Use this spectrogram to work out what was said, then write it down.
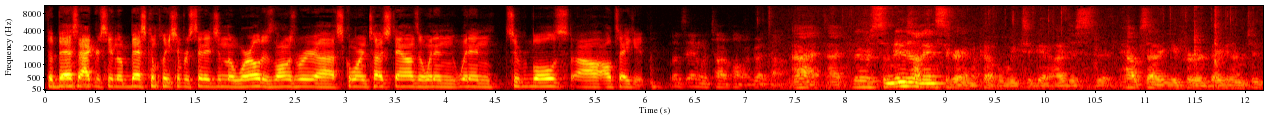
the best accuracy and the best completion percentage in the world. As long as we're uh, scoring touchdowns and winning winning Super Bowls, I'll, I'll take it. Let's end with Todd Palmer. Go ahead, Tom. All right, I, there was some news on Instagram a couple weeks ago. I just, how excited are you for baby number two?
